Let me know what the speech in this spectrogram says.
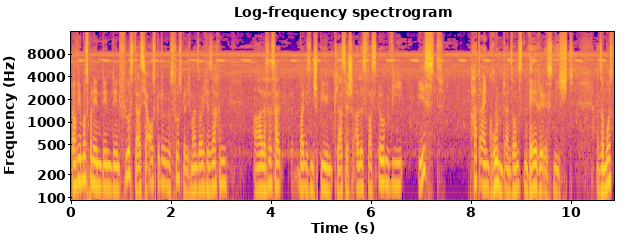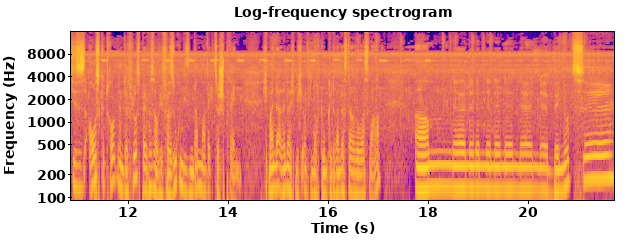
irgendwie muss man den, den, den Fluss, da ist ja ausgedrücktes Flussbett. Ich meine, solche Sachen, äh, das ist halt bei diesen Spielen klassisch. Alles, was irgendwie ist, hat einen Grund. Ansonsten wäre es nicht. Also muss dieses ausgetrocknete Flussbett, pass mal auf, wir versuchen, diesen Damm mal wegzusprengen. Ich meine, da erinnere ich mich irgendwie noch dunkel dran, dass da sowas war. Ähm, ne, ne, ne, ne, ne, ne, ne, benutze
